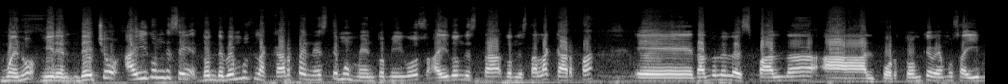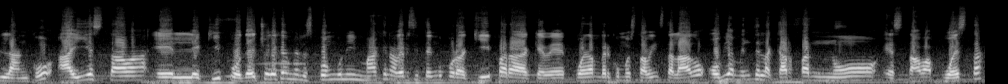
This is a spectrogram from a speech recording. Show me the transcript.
bueno, miren, de hecho, ahí donde, se, donde vemos la carpa en este momento, amigos, ahí donde está, donde está la carpa, eh, dándole la espalda al portón que vemos ahí blanco, ahí estaba el equipo. De hecho, déjenme les pongo una imagen a ver si tengo por aquí para que ve, puedan ver cómo estaba instalado. Obviamente la carpa no estaba puesta,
